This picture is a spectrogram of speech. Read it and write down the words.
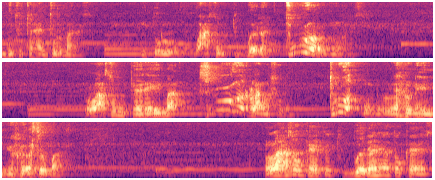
Budi sudah hancur mas itu langsung darah juar mas. Langsung darah mak langsung. Druat langsung mas. Langsung guys itu badannya tuh guys.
